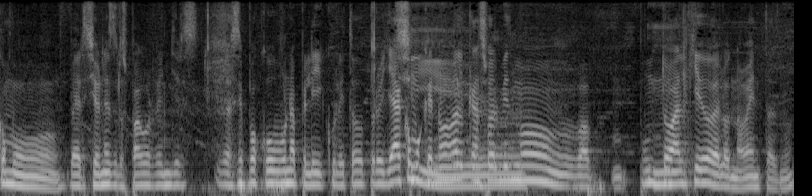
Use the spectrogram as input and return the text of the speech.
como versiones de los Power Rangers. Hace poco hubo una película y todo, pero ya como Sí, que no alcanzó el mismo punto Mm. álgido de los noventas, ¿no?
